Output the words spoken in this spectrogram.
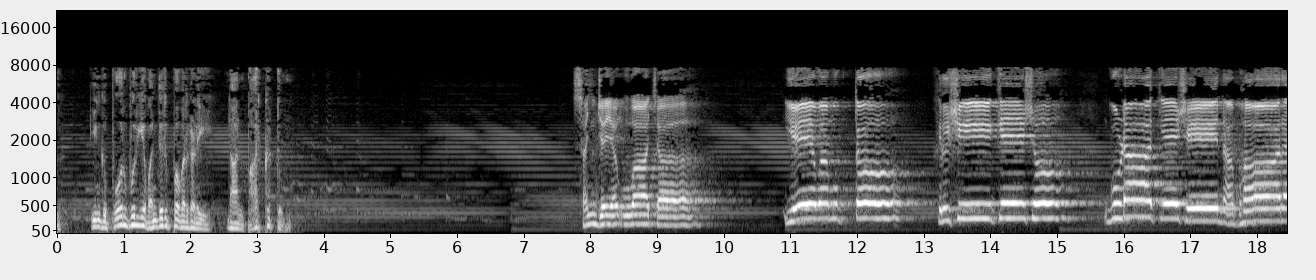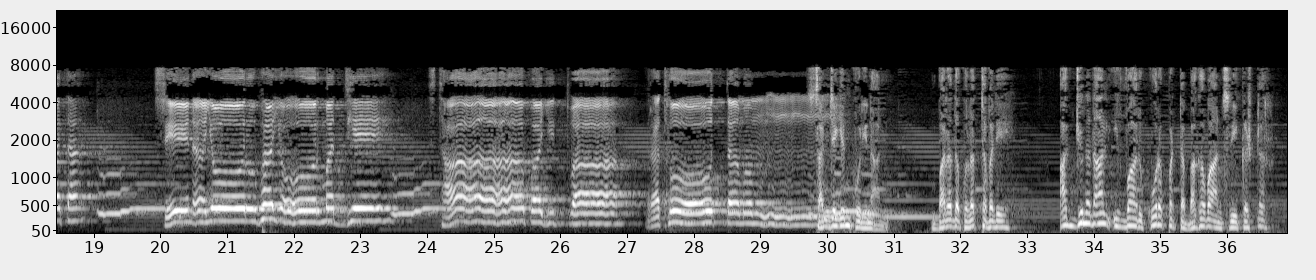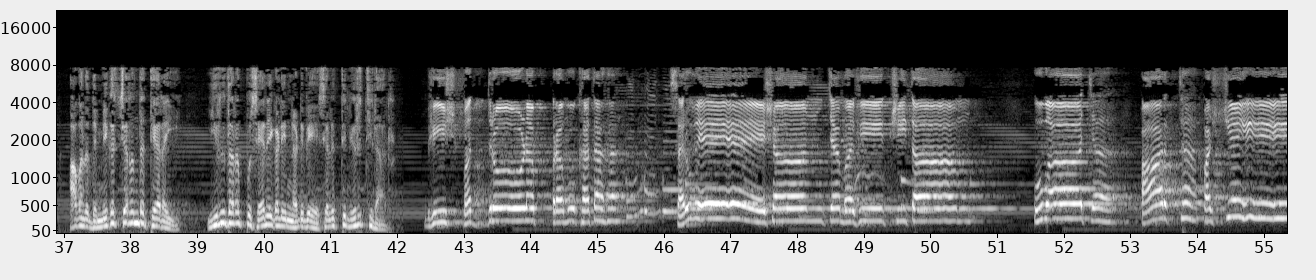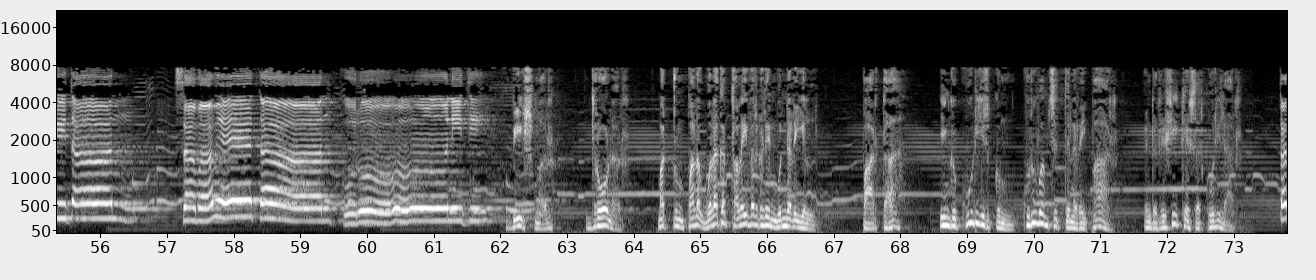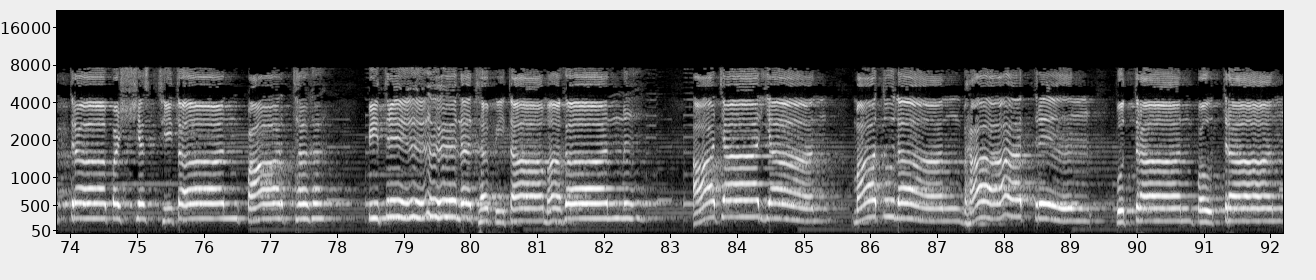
இங்கு போர் புரிய வந்திருப்பவர்களை நான் பார்க்கட்டும் सञ्जय उवाच एवमुक्तो हृषीकेशो गुडाकेशेन भारत सेनयोरुभयोर्मध्ये स्थापयित्वा ரதோத்தமம். சஞ்சயன் கூறினான் பரத குலத்தவரே அர்ஜுனனால் இவ்வாறு கூறப்பட்ட பகவான் ஸ்ரீகிருஷ்ணர் அவனது மிகச்சிறந்த தேரை இருதரப்பு சேனைகளின் நடுவே செலுத்தி நிறுத்தினார். பீஷ்மத்ரோண பிரமுகத சர்வேஷாம் ச மகீட்சிதாம். உவாச்ச பார்த்த பஷ்யைதான் समवेतान् कुरूनिति பீஷ்மர் துரோணர் மற்றும் பல உலகத் தலைவர்களின் முன்னிலையில் பார்த்தா இங்கு கூடியிருக்கும் குருவம்சத்தினரை பார் என்று ரிஷிகேசர் கூறினார் तत्रापश्य स्थितान् पार्थः पितॄनथ पितामहान् आचार्यान् मातुलान् भ्रातॄन् पुत्रान् पौत्रान्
